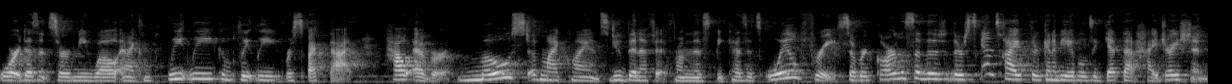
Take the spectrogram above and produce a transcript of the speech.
or it doesn't serve me well. And I completely, completely respect that. However, most of my clients do benefit from this because it's oil free. So, regardless of their skin type, they're going to be able to get that hydration.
